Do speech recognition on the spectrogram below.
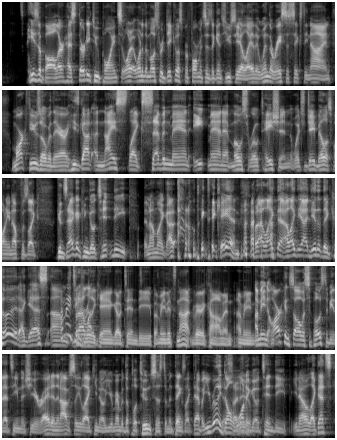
He's a baller, has 32 points, one of the most ridiculous performances against UCLA. They win the race to 69. Mark Few over there, he's got a nice, like, seven man, eight man at most rotation, which Jay Bilas funny enough, was like, Gonzaga can go tent deep. And I'm like, I, I, don't think they can. But I like that. I like the idea that they could, I guess. Um, How many teams really like, can go 10 deep? I mean, it's not very common. I mean, I mean, Arkansas was supposed to be that team this year, right? And then obviously, like, you know, you remember the platoon system and things like that, but you really yes, don't want to go 10 deep, you know? Like, that's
